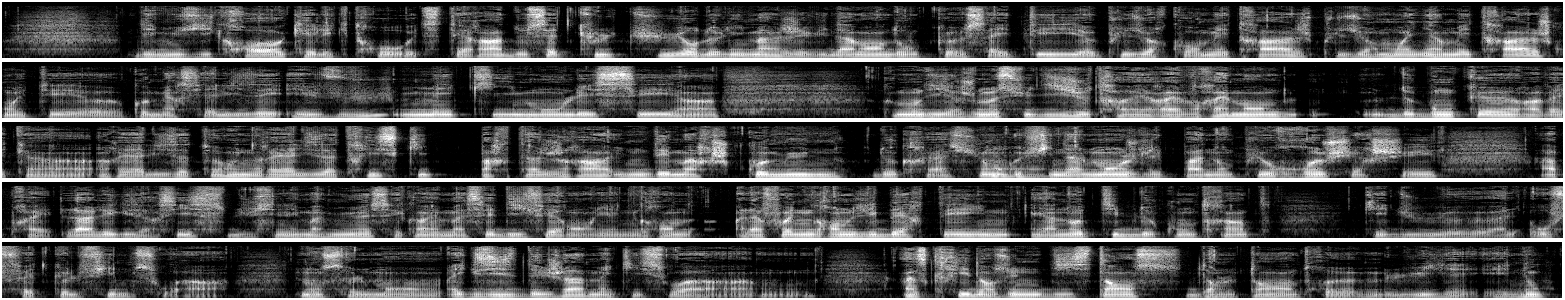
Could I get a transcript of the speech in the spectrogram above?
des musiques rock, électro, etc., de cette culture de l'image évidemment. Donc euh, ça a été euh, plusieurs courts métrages, plusieurs moyens métrages qui ont été euh, commercialisés et vus, mais qui m'ont laissé un comment dire, je me suis dit je travaillerai vraiment de bon cœur avec un réalisateur, une réalisatrice qui partagera une démarche commune de création. Et finalement, je l'ai pas non plus recherché après. Là, l'exercice du cinéma muet, c'est quand même assez différent. Il y a une grande, à la fois une grande liberté et un autre type de contrainte qui est dû euh, au fait que le film soit non seulement existe déjà, mais qu'il soit inscrit dans une distance dans le temps entre lui et, nous.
